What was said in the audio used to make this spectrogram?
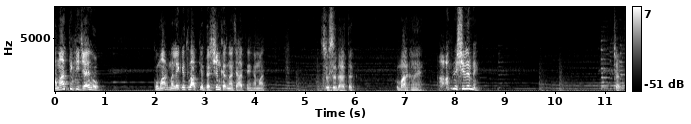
अमात्य की जय हो। कुमार मलय के तो आपके दर्शन करना चाहते हैं अमात्य। सुसिद्धार्थक कुमार कहाँ है? अपने शिविर में। चलो।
